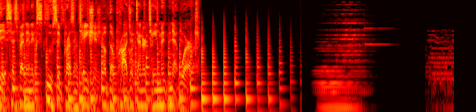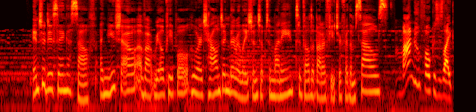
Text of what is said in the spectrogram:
This has been an exclusive presentation of the Project Entertainment Network. Introducing Self, a new show about real people who are challenging their relationship to money to build a better future for themselves. My new focus is like,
